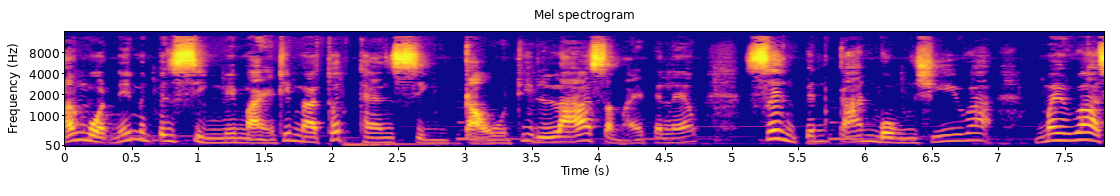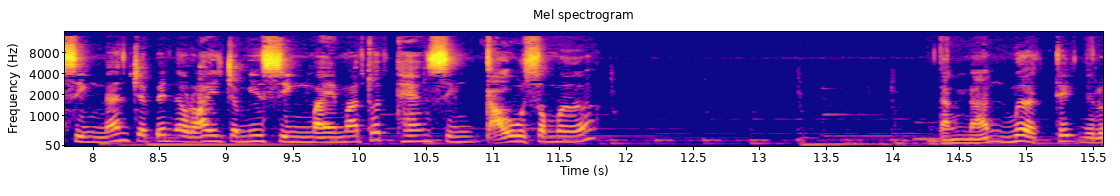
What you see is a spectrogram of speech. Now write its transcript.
ทั้งหมดนี้มันเป็นสิ่งใหม่ๆ ที่มาทดแทนสิ่งเก่าที่ล้าสมัยไปแล้ว ซึ่งเป็นการบ่งชี้ว่า ไม่ว่าสิ่งนั้นจะเป็นอะไรจะมีสิ่งใหม่มาทดแทนสิ่งเก่าเสมอ ดังนั้นเมื่อเทคโนโล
